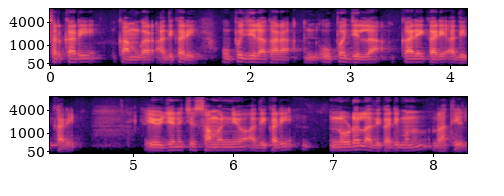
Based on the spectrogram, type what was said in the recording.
सरकारी कामगार अधिकारी उपजिल्हा कारा उपजिल्हा कार्यकारी अधिकारी योजनेचे सामान्य अधिकारी नोडल अधिकारी म्हणून राहतील.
